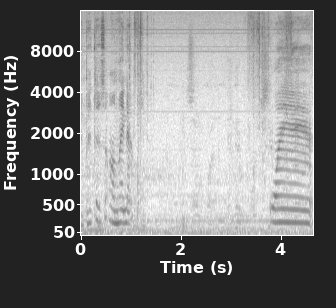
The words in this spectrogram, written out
I bet that's on my neck. So what.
